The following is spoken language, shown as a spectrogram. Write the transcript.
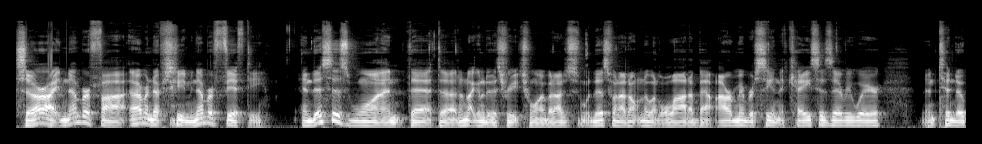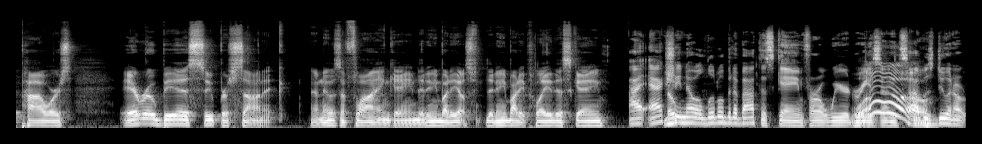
so all right, number five, uh, excuse me, number 50, and this is one that uh, I'm not going to do this for each one, but I just this one I don't know a lot about. I remember seeing the cases everywhere. Nintendo Powers, Aerobiz Supersonic, and it was a flying game. Did anybody else? Did anybody play this game? I actually know a little bit about this game for a weird reason. So I was doing a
